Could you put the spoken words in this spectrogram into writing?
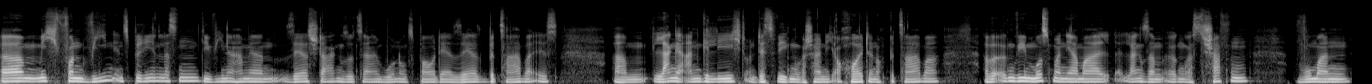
ähm, mich von Wien inspirieren lassen. Die Wiener haben ja einen sehr starken sozialen Wohnungsbau, der sehr bezahlbar ist. Ähm, lange angelegt und deswegen wahrscheinlich auch heute noch bezahlbar. Aber irgendwie muss man ja mal langsam irgendwas schaffen, wo man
